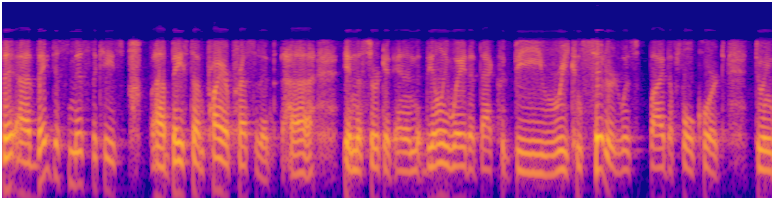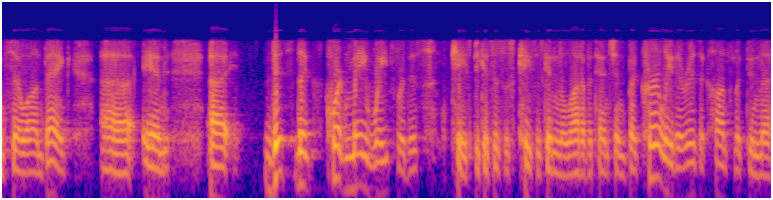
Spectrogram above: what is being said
They, uh, they dismissed the case uh, based on prior precedent uh, in the circuit, and the only way that that could be reconsidered was by the full court doing so en banc. Uh, and uh, this, the court may wait for this case because this is, case is getting a lot of attention. But currently, there is a conflict in the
